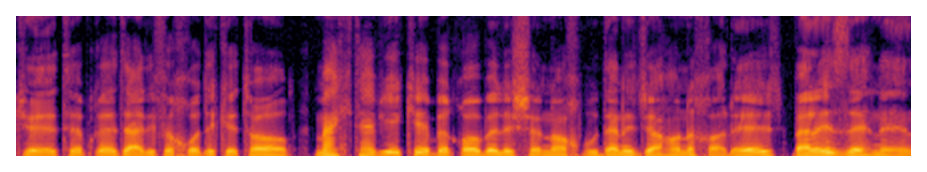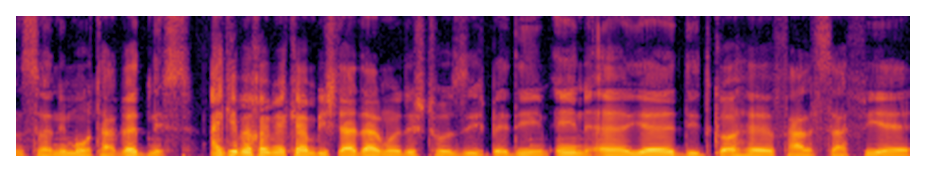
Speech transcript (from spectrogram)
که طبق تعریف خود کتاب مکتبیه که به قابل شناخت بودن جهان خارج برای ذهن انسانی معتقد نیست. اگه بخوایم یکم بیشتر در موردش توضیح بدیم این یه دیدگاه فلسفیه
